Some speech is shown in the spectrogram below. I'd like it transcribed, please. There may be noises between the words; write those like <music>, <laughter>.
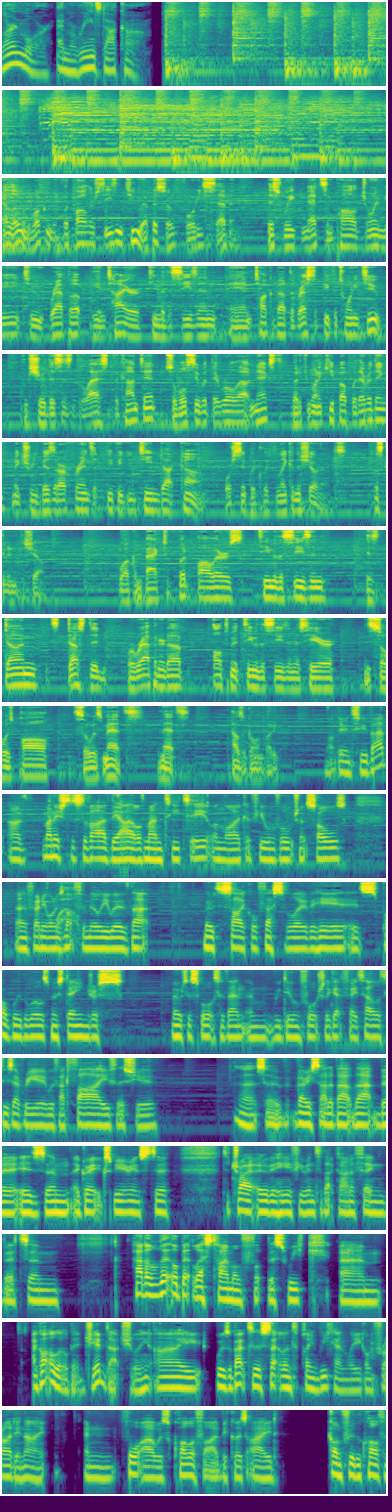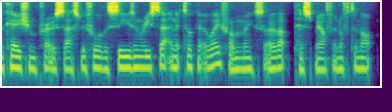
Learn more at marines.com. Hello and welcome to FUT Ballerz Season 2, Episode 47. This week, Metz and Paul join me to wrap up the entire team of the season and talk about the rest of FIFA 22. I'm sure this isn't the last of the content, so we'll see what they roll out next. But if you want to keep up with everything, make sure you visit our friends at FIFAUteam.com or simply click the link in the show notes. Let's get into the show. Welcome back to FUT Ballerz. Team of the season is done. It's dusted. We're wrapping it up. Ultimate team of the season is here, and so is Paul. So is Metz. Metz, how's it going, buddy? Not doing too bad. I've managed to survive the Isle of Man TT, unlike a few unfortunate souls. Uh, for anyone who's Wow. not familiar with that motorcycle festival over here, it's probably the world's most dangerous motorsports event, and we do unfortunately get fatalities every year. We've had five this year. Uh, so very sad about that, but it is um, a great experience to to try it over here if you're into that kind of thing. But um, had a little bit less time on foot this week. Um, I got a little bit jibbed actually. I was about to settle into playing weekend league on Friday night and thought I was qualified because I'd gone through the qualification process before the season reset and it took it away from me. So that pissed me off enough to not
